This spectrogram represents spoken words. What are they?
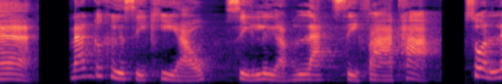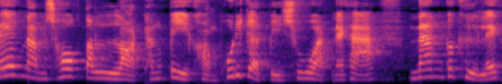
2565 นั่นก็คือสีเขียว สีเหลืองและสีฟ้าค่ะ ส่วนเลขนำโชคตลอดทั้งปีของผู้ที่เกิดปีชวดนะคะ นั่นก็คือเลข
